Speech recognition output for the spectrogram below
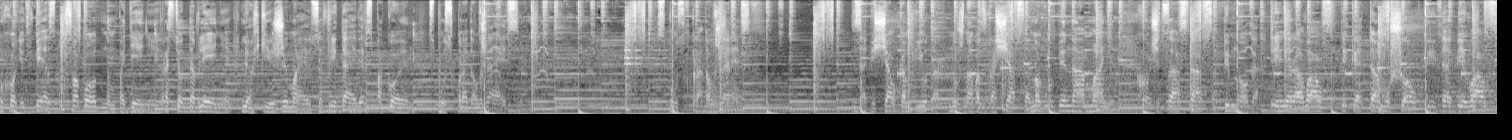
уходит в бездну. В свободном падении. Растет давление, легкие сжимаются. Фридайвер спокоен, спуск продолжается продолжается. Запищал компьютер, нужно возвращаться Но глубина манит, хочется остаться. Ты много тренировался, ты к этому шел, ты добивался.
